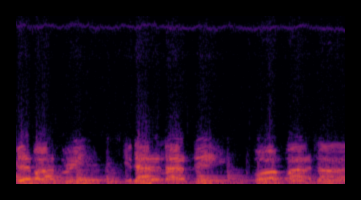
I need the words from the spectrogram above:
bebop three, ski-da-da-da-dee. Four, five times.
